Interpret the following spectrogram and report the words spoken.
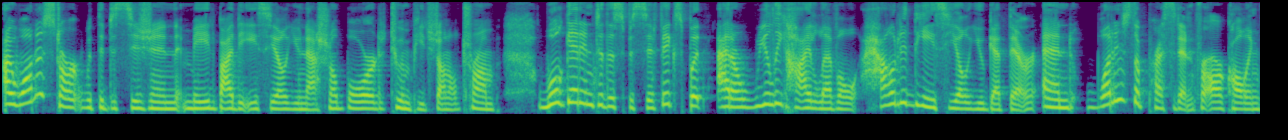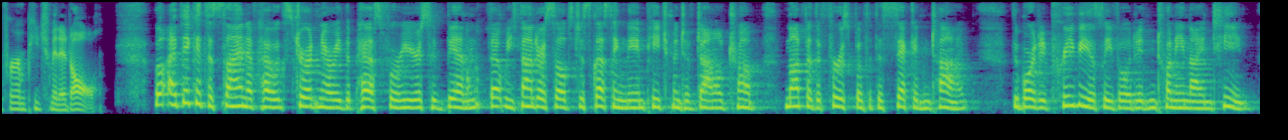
I want to start with the decision made by the ACLU National Board to impeach Donald Trump. We'll get into the specifics, but at a really high level, how did the ACLU get there? And what is the precedent for our calling for impeachment at all? Well, I think it's a sign of how extraordinary the past four years have been that we found ourselves discussing the impeachment of Donald Trump, not for the first, but for the second time. The board had previously voted in 2019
